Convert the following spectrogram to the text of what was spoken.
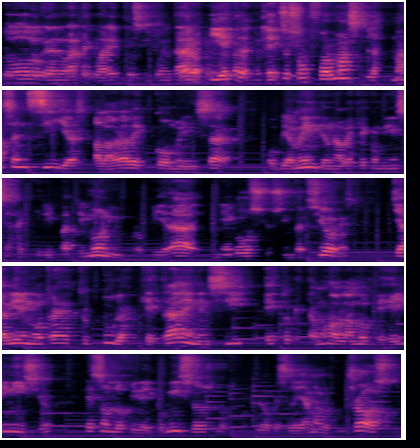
todo lo que demoraste 40 o 50 años. y estas son formas las más sencillas a la hora de comenzar. Obviamente, una vez que comienzas a adquirir patrimonio, propiedades, negocios, inversiones, ya vienen otras estructuras que traen en sí esto que estamos hablando, que es el inicio, que son los fideicomisos, lo, que se le llaman los trusts,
